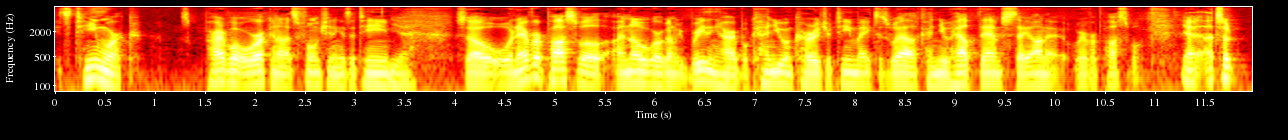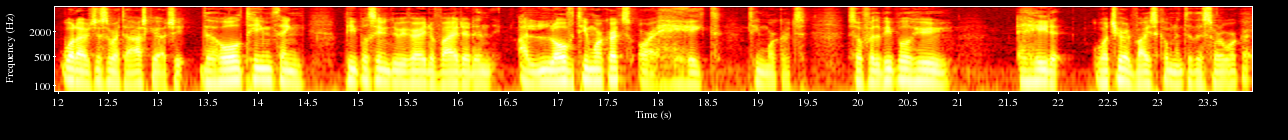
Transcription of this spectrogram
it's teamwork. It's part of what we're working on is functioning as a team. Yeah. So whenever possible, I know we're going to be breathing hard, but can you encourage your teammates as well? Can you help them stay on it wherever possible? Yeah, that's what, what I was just about to ask you actually. The whole team thing, people seem to be very divided and I love team workouts or I hate team workouts. So for the people who hate it, what's your advice coming into this sort of workout?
